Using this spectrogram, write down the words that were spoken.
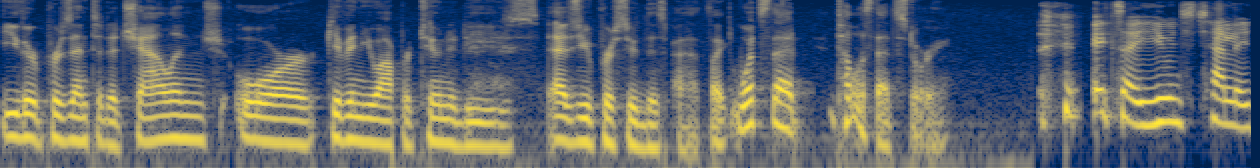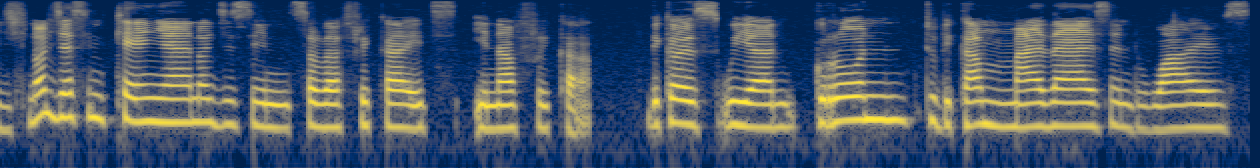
either presented a challenge or given you opportunities as you pursued this path? Like, what's that? Tell us that story. it's a huge challenge, not just in Kenya, not just in South Africa, it's in Africa because we are grown to become mothers and wives.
